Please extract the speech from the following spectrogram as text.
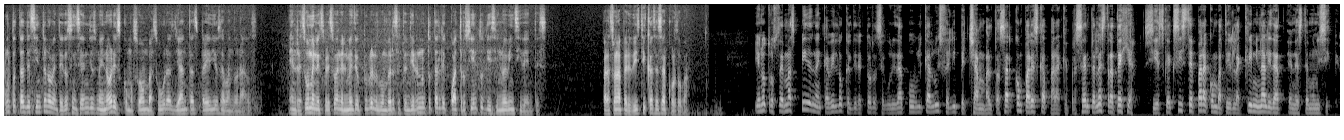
un total de 192 incendios menores como son basuras, llantas, predios abandonados. En resumen, expresó, en el mes de octubre los bomberos atendieron un total de 419 incidentes. Para Zona Periodística, César Córdoba. Y en otros temas, piden en Cabildo que el director de Seguridad Pública, Luis Felipe Chan Baltasar, comparezca para que presente la estrategia, si es que existe, para combatir la criminalidad en este municipio.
